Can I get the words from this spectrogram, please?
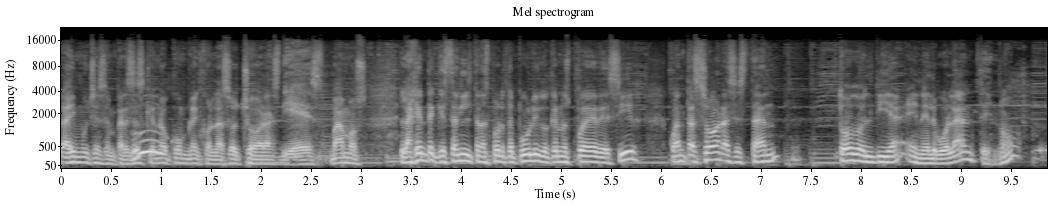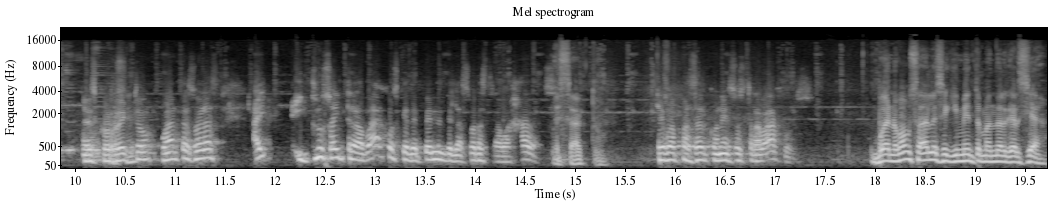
hay muchas empresas que no cumplen con las 8 horas, 10. Vamos, la gente que está en el transporte público, ¿qué nos puede decir? ¿Cuántas horas están todo el día en el volante, no? Es correcto. ¿Cuántas horas? Hay, incluso hay trabajos que dependen de las horas trabajadas. Exacto. ¿Qué va a pasar con esos trabajos? Bueno, vamos a darle seguimiento, Manuel García.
